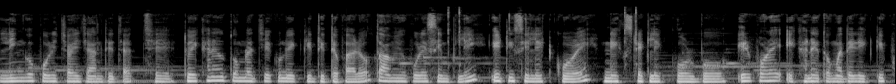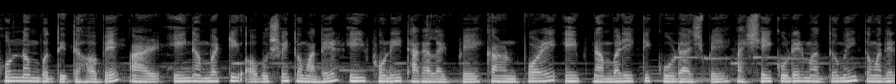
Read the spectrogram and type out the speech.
লিঙ্গ পরিচয় জানতে চাচ্ছে তো এখানেও তোমরা যে কোনো একটি দিতে পারো। তো আমি উপরে সিম্পলি এটি সিলেক্ট করে নেক্সটে ক্লিক করব। এরপরে এখানে তোমাদের একটি ফোন নম্বর দিতে হবে। আর এই নাম্বারটি অবশ্যই তোমাদের এই ফোনেই থাকা লাগবে। কারণ পরে এই নাম্বারে একটি কোড আসবে আর সেই কোডের মাধ্যমেই তোমাদের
